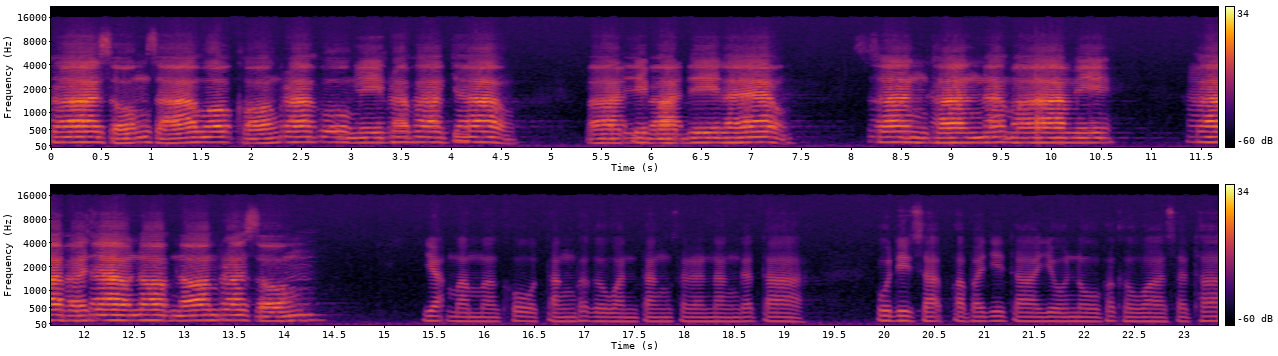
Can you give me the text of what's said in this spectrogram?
พระสงฆ์สาวกของพระผู้มีพระภาคเจ้า ปฏิบัติดีแล้วสังฆังนามามิข้าพระเจ้านอบน้อมพระสงฆ์ยะมัมมะโคตังภะคะวันตังสรนังกตา อุดิสะปปะจิตาโยโนภะควาสทธา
